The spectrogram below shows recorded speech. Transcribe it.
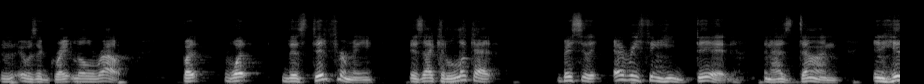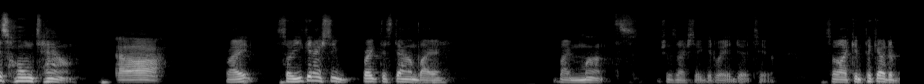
it was a great little route. But what this did for me is I could look at basically everything he did and has done in his hometown. Ah right? So you can actually break this down by by months, which is actually a good way to do it too. So I can pick out a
